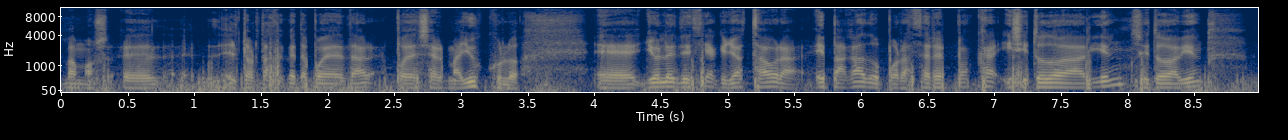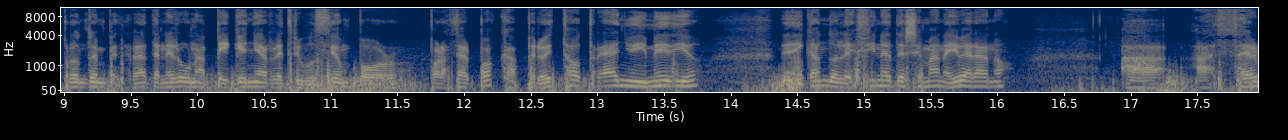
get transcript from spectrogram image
vamos, el, tortazo que te puedes dar puede ser mayúsculo. Eh, yo les decía que yo hasta ahora he pagado por hacer el podcast y si todo va bien, si todo va bien, pronto empezaré a tener una pequeña retribución por, por hacer podcast. Pero he estado tres años y medio dedicándole fines de semana y verano a, hacer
